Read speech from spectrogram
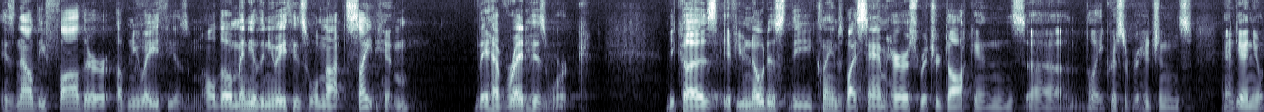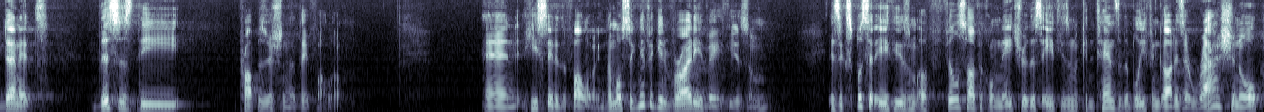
is now the father of New Atheism. Although many of the New Atheists will not cite him, they have read his work. Because if you notice the claims by Sam Harris, Richard Dawkins, uh, the late Christopher Hitchens, and Daniel Dennett, this is the proposition that they follow. And he stated the following The most significant variety of atheism is explicit atheism of philosophical nature. This atheism contends that the belief in God is irrational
